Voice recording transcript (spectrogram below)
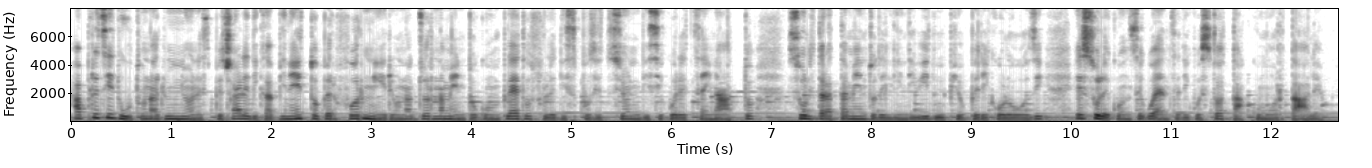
ha presieduto una riunione speciale di gabinetto per fornire un aggiornamento completo sulle disposizioni di sicurezza in atto, sul trattamento degli individui più pericolosi e sulle conseguenze di questo attacco mortale.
